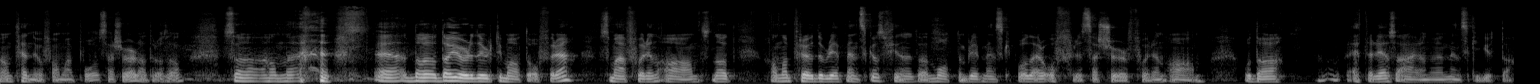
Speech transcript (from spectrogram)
Han tenner jo faen meg på seg sjøl, tross alt. Så han, eh, da, da gjør du det ultimate offeret, som er for en annen. sånn at Han har prøvd å bli et menneske, og så finner han ut at måten å bli et menneske på det er å ofre seg sjøl for en annen. Og da, etter det så er han jo en menneskegutt. da.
